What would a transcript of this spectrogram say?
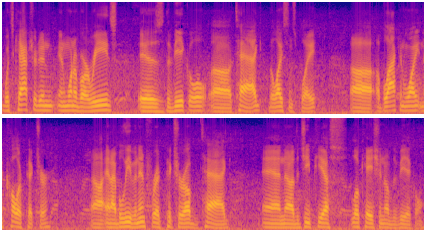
What's captured in, in one of our reads is the vehicle uh, tag, the license plate, uh, a black and white and a color picture, uh, and I believe an infrared picture of the tag, and uh, the GPS location of the vehicle.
